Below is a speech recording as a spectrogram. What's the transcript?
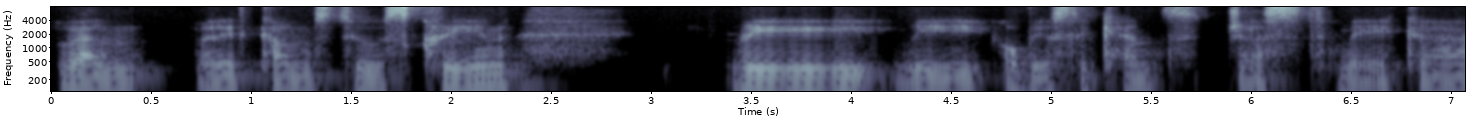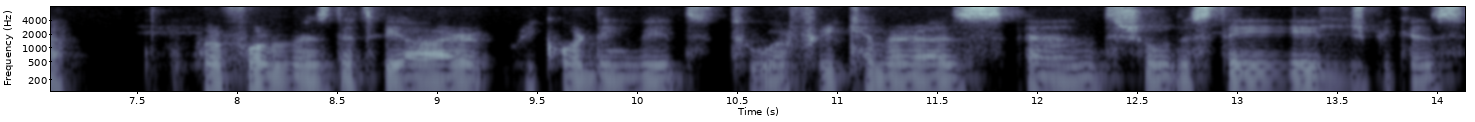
when when it comes to screen, we we obviously can't just make a performance that we are recording with two or three cameras and show the stage because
